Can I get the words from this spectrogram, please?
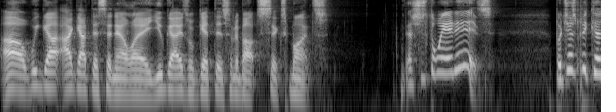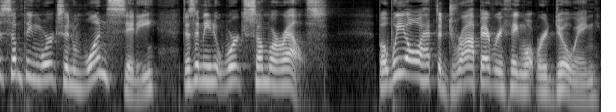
"Oh, we got I got this in LA. You guys will get this in about 6 months." That's just the way it is. But just because something works in one city doesn't mean it works somewhere else. But we all have to drop everything what we're doing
